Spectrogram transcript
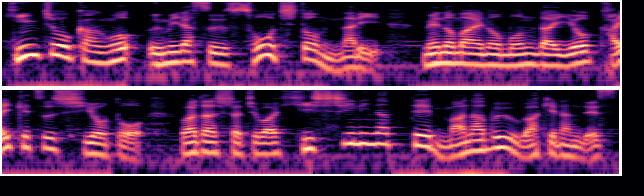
緊張感を生み出す装置となり、目の前の問題を解決しようと、私たちは必死になって学ぶわけなんです。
